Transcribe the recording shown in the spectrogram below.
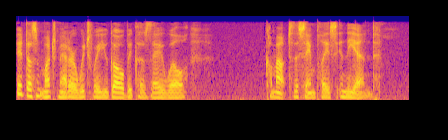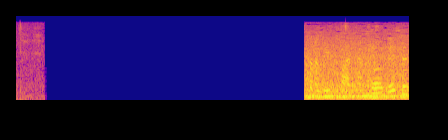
it doesn't much matter which way you go because they will come out to the same place in the end. It's going to be five minutes. So this is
